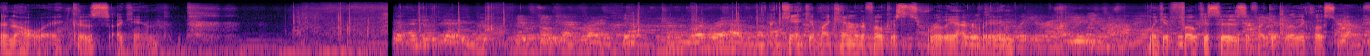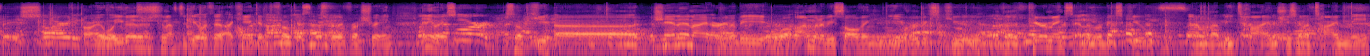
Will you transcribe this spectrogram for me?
in the hallway because I can. end of the day, with, with vocab, right? Yep. Turn whatever I have about I can't get my camera to focus. It's really aggravating. Like it focuses if I get really close to my own face. Alright, well you guys are just gonna have to deal with it. I can't get it to focus and it's really frustrating. Anyways, so uh, Shanda and I are gonna be, well I'm gonna be solving the Rubik's Cube, the Pyraminx and the Rubik's Cube. And I'm gonna be timed. She's gonna time me.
